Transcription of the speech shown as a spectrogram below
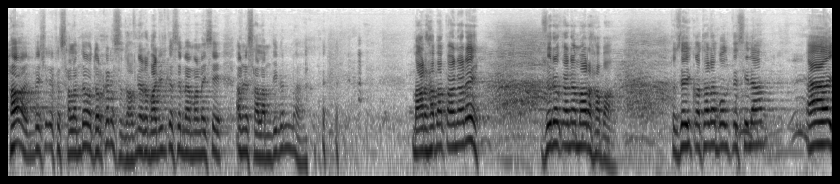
হ্যাঁ বেশ একটা সালাম দেওয়া দরকার আছে তো। আপনারা বাড়ির কাছে মেহমান আইসে আপনি সালাম দিবেন না। মার হাবা কয় না রে? জোরে কয় না মার হাবা তো যেই কথাটা বলতেছিলাম, এই,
